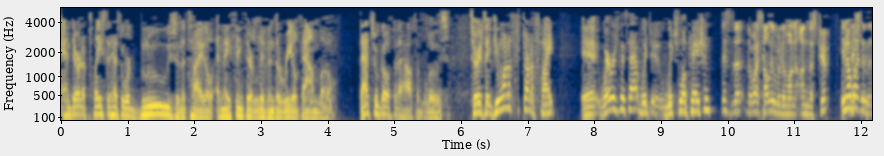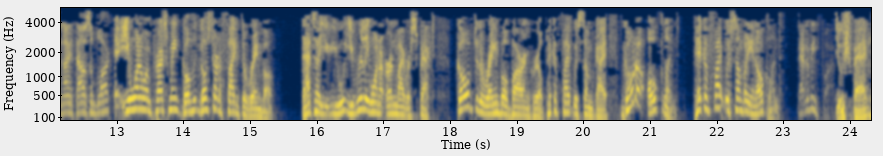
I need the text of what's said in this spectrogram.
and they're at a place that has the word blues in the title, and they think they're living the real down low. That's who goes to the House of Blues. Seriously, if you want to start a fight, uh, where is this at? Which which location? This is the, the West Hollywood one on the strip. You know what? To the 9000 block. Uh, You want to impress me? Go go start a fight at the Rainbow. That's how you, you you really want to earn my respect. Go up to the Rainbow Bar and Grill. Pick a fight with some guy. Go to Oakland. Pick a fight with somebody in Oakland. That'd be fun. Douchebag.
